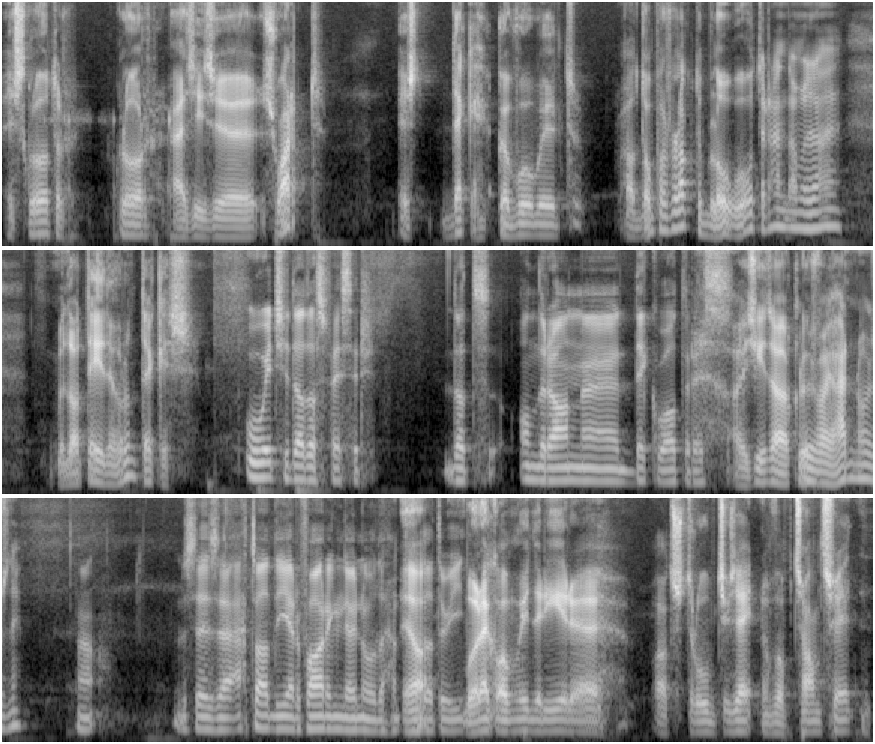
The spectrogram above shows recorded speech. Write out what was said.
is kloter. Kloor. Als is eh, zwart, is het dik. Je kunt bijvoorbeeld het oppervlakte blauw water aan, dat we zeggen. Maar dat tegen de grond dik is. Hoe weet je dat als visser? Dat onderaan eh, dik water is. Als je ziet dat de kleur van je hernozen, hè. Ja. Dus het is eh, echt wel die ervaring die je nodig hebt om Ja, dat weten. maar ik kom weer hier wat stroompjes zitten of op het zand zitten.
